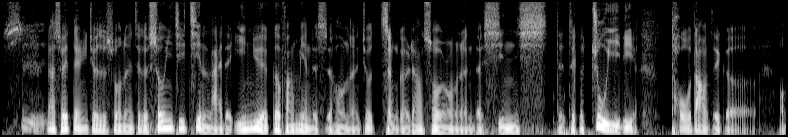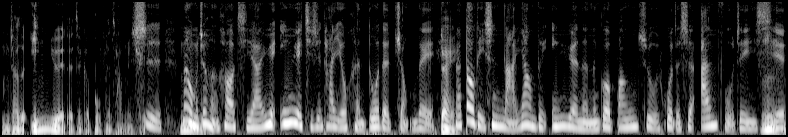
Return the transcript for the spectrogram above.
是，那所以等于就是说呢，这个收音机进来的音乐各方面的时候呢，就整个让收容人的心的这个注意力投到这个。我们叫做音乐的这个部分上面去是，那我们就很好奇啊，因为音乐其实它有很多的种类，对，那到底是哪样的音乐呢，能够帮助或者是安抚这一些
